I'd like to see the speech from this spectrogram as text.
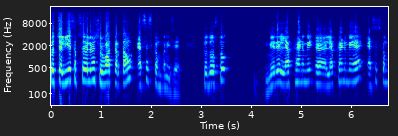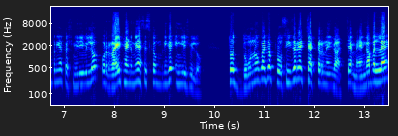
तो चलिए सबसे पहले मैं शुरुआत करता हूँ एसएस कंपनी से। तो दोस्तों, मेरे लेफ़्ट हैंड में लेफ़्ट हैंड में है एसएस कंपनी का कश्मीरी विल्लो और राइट हैंड में एसएस कंपनी का इंग्लिश विल्लो तो दोनों का जो प्रोसीजर है चेक करने का, चाहे महँगा बल्ला है,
